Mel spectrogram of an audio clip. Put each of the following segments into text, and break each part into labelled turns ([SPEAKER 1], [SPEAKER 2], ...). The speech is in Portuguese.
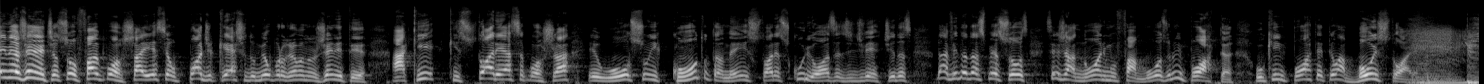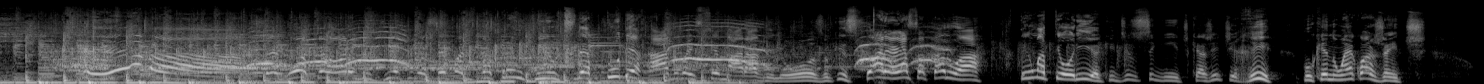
[SPEAKER 1] aí, minha gente? Eu sou o Fábio Porchat e esse é o podcast do meu programa no GNT. Aqui, que história é essa, Porchat? Eu ouço e conto também histórias curiosas e divertidas da vida das pessoas, seja anônimo, famoso, não importa. O que importa é ter uma boa história. Eba! Chegou aquela hora do dia que você pode ficar tranquilo, que se der tudo errado vai ser maravilhoso. Que história é essa? Tá no ar. Tem uma teoria que diz o seguinte, que a gente ri porque não é com a gente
